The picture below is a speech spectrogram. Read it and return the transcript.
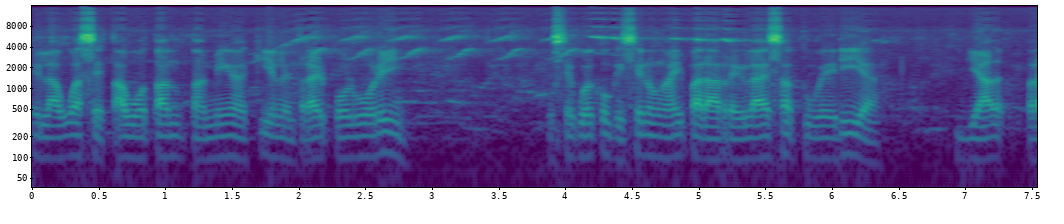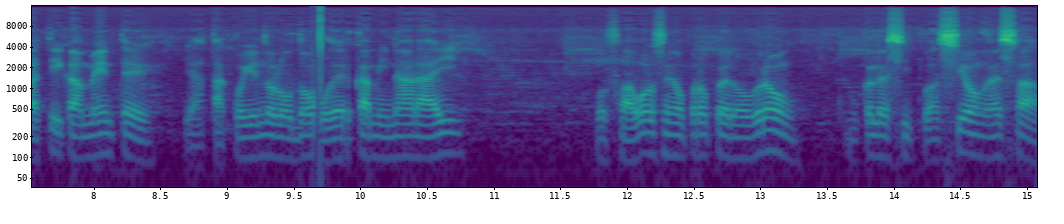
El agua se está botando también aquí en la entrada del Polvorín. Ese hueco que hicieron ahí para arreglar esa tubería, ya prácticamente ya está cogiendo los dos, poder caminar ahí. Por favor, señor Próspero Brón, la situación a esa,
